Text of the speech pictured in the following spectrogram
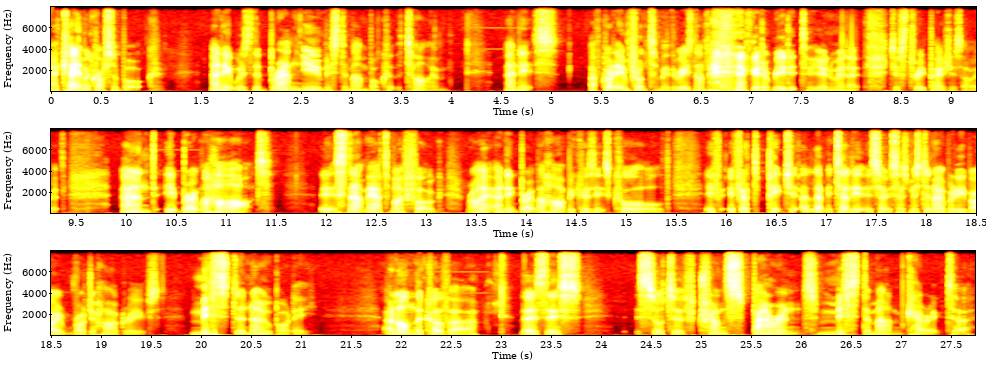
I came across a book and it was the brand new Mr. Man book at the time, and it's I've got it in front of me. The reason I'm, I'm going to read it to you in a minute, just three pages of it, and it broke my heart. It snapped me out of my fog, right? And it broke my heart because it's called. If if I picture, uh, let me tell you. So it says Mr. Nobody by Roger Hargreaves. Mr. Nobody, and on the cover there's this sort of transparent Mr. Man character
